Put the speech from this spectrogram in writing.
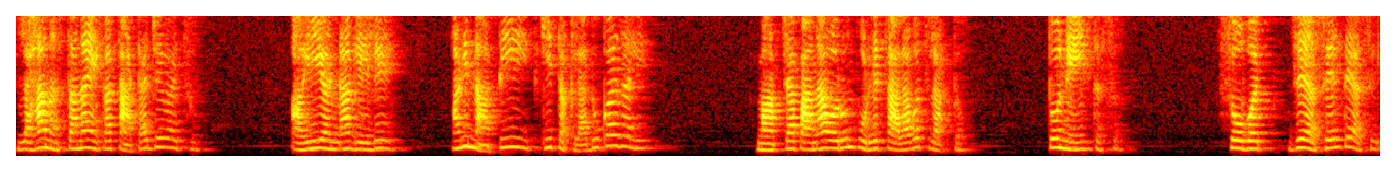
लहान असताना एका ताटात जेवायचो. आई अण्णा गेले. आणि नाती इतकी तकलादुका झाली. मागच्या पानावरून पुढे चालावंच लागतं. तो नेईल तसं. सोबत जे असेल ते असेल.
